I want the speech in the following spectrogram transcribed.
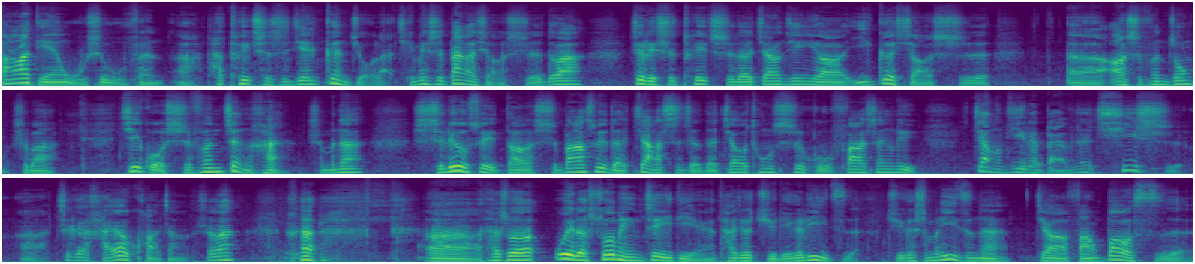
八点五十五分啊，它推迟时间更久了，前面是半个小时，对吧？这里是推迟了将近要一个小时。呃，二十分钟是吧？结果十分震撼，什么呢？十六岁到十八岁的驾驶者的交通事故发生率降低了百分之七十啊，这个还要夸张是吧？啊，他说为了说明这一点，他就举了一个例子，举个什么例子呢？叫防抱死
